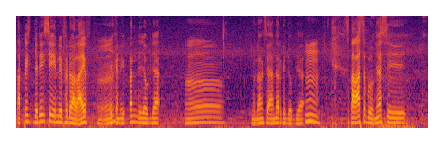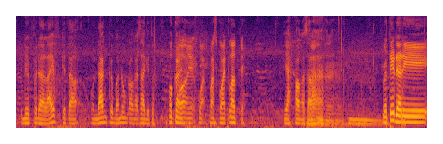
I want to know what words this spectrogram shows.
Tapi jadi si individual live Heeh. bikin event di Jogja. Ngundang si Under ke Jogja. Hmm. Setelah sebelumnya si Individual Live kita undang ke Bandung kalau nggak salah gitu. Oke. Oh ya Ku- pas Quiet Loud ya. Ya kalau nggak salah. Hmm. Berarti dari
